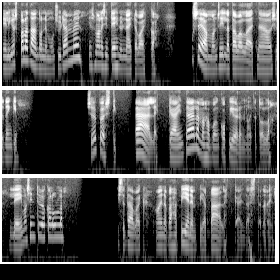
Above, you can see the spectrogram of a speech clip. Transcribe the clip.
Eli jos palataan tonne mun sydämeen, jos mä olisin tehnyt näitä vaikka useamman sillä tavalla, että nämä olisi jotenkin söpösti päällekkäin. Täällä mä voin kopioida noita tuolla leimasin työkalulla. Pistetään vaikka aina vähän pienempiä päällekkäin tästä näin.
